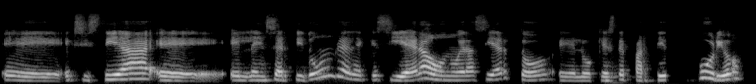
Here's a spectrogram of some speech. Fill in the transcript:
eh, existía eh, la incertidumbre de que si era o no era cierto lo que este partido Curio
